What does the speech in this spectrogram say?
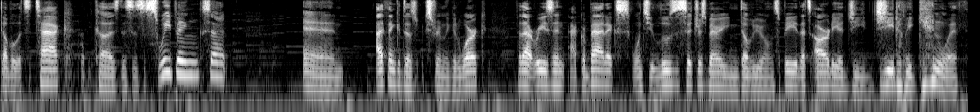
double its attack because this is a sweeping set, and I think it does extremely good work. For that reason, Acrobatics, once you lose the Sitrus Berry, you can double your own speed. That's already a GG to begin with.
